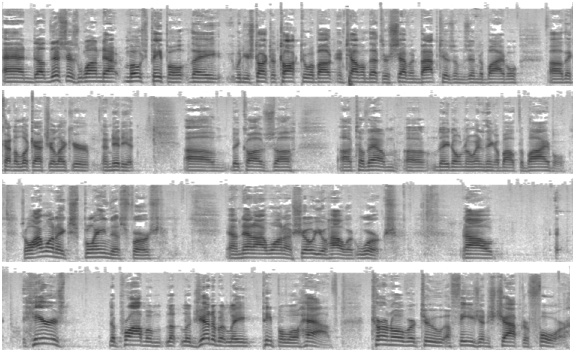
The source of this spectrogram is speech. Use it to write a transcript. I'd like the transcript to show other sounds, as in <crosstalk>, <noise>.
And uh, this is one that most people, they, when you start to talk to them about and tell them that there's seven baptisms in the Bible, uh, they kind of look at you like you're an idiot um, because uh, uh to them, uh, they don't know anything about the Bible. So I want to explain this first, and then I want to show you how it works. Now, here's the problem that legitimately people will have turn over to Ephesians chapter 4.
